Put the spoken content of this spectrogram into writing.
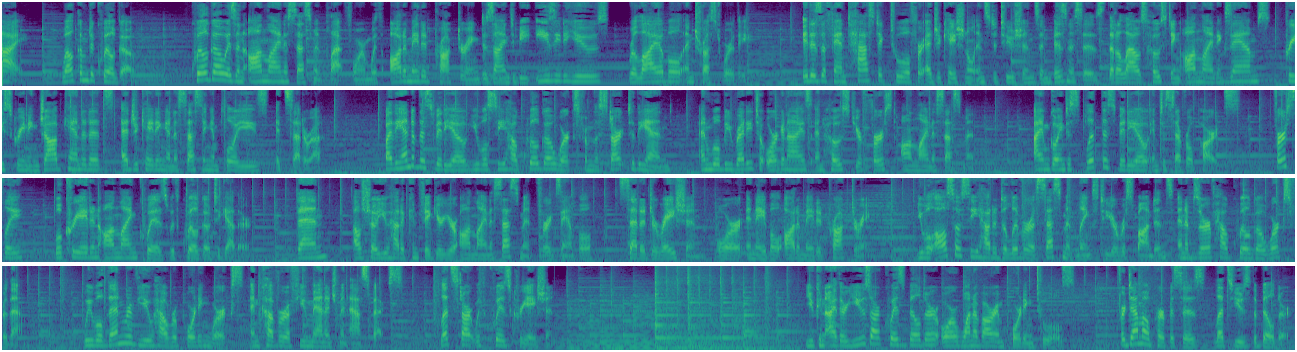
Hi, welcome to Quilgo. Quilgo is an online assessment platform with automated proctoring designed to be easy to use, reliable, and trustworthy. It is a fantastic tool for educational institutions and businesses that allows hosting online exams, pre-screening job candidates, educating and assessing employees, etc. By the end of this video, you will see how Quilgo works from the start to the end and will be ready to organize and host your first online assessment. I am going to split this video into several parts. Firstly, we'll create an online quiz with Quilgo together. Then, I'll show you how to configure your online assessment, for example, set a duration, or enable automated proctoring. You will also see how to deliver assessment links to your respondents and observe how Quilgo works for them. We will then review how reporting works and cover a few management aspects. Let's start with quiz creation. You can either use our quiz builder or one of our importing tools. For demo purposes, let's use the builder.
